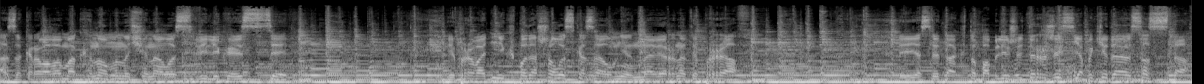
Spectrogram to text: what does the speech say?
А за кровавым окном начиналась великая степь. И проводник подошел и сказал мне, наверное, ты прав. Если так, то поближе держись, я покидаю состав.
